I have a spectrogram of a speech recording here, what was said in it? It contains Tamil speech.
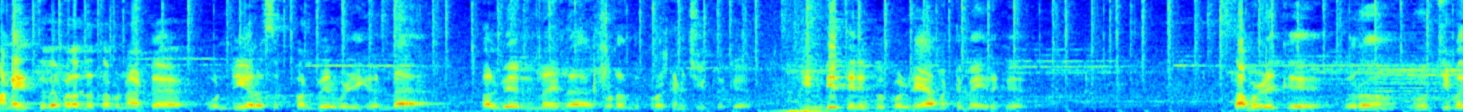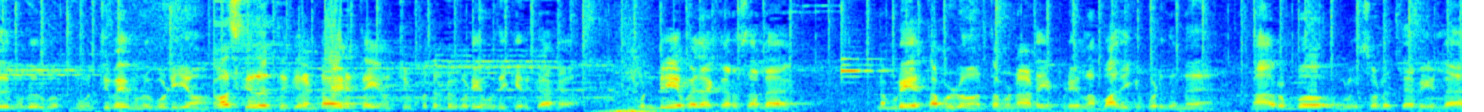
அனைத்திலும் இழந்த தமிழ்நாட்டை ஒன்றிய அரசு பல்வேறு வழிகளில் பல்வேறு நிலையில் தொடர்ந்து புறக்கணிச்சிக்கிட்டு இருக்கு. இந்தி திணிப்பு கொள்கையாக மட்டுமே இருக்குது தமிழுக்கு வெறும் நூற்றி பதிமூணு நூற்றி பதிமூணு கோடியும் சமஸ்கிருதத்துக்கு ரெண்டாயிரத்தி ஐநூற்றி முப்பத்தி ரெண்டு கோடியும் ஒதுக்கியிருக்காங்க. ஒன்றிய பாஜக அரசால் நம்முடைய தமிழும் தமிழ்நாடும் எப்படியெல்லாம் பாதிக்கப்படுதுன்னு நான் ரொம்ப உங்களுக்கு சொல்ல தேவையில்லை.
